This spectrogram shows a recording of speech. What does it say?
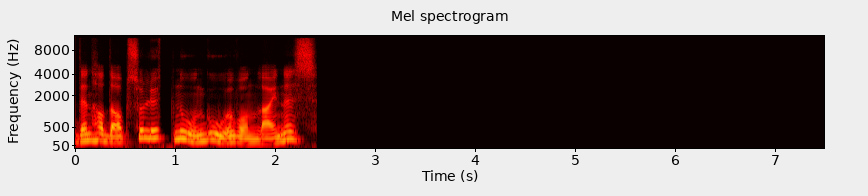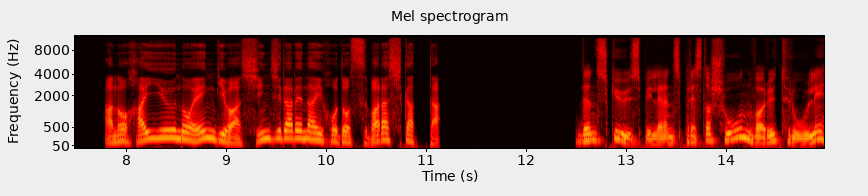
Den hadde absolutt noen gode one-liners. あの俳優の演技は信じられないほど素晴らしかった。Den skuespillerens prestasjon var utrolig.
